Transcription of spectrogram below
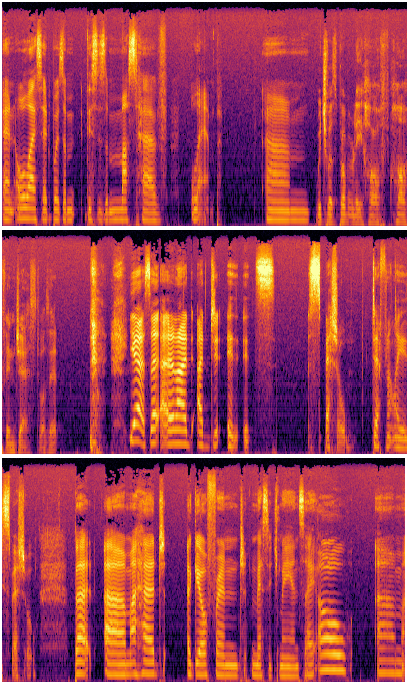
and all I said was, um, "This is a must-have lamp." Um, Which was probably half half in jest, was it? yes, and I, I it, it's special, definitely special. But um, I had a girlfriend message me and say, "Oh, um,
